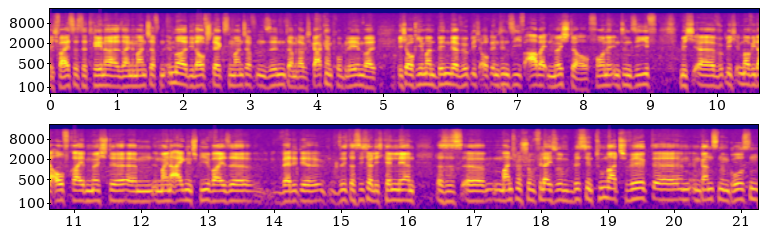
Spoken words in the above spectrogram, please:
Ich weiß, dass der Trainer seine Mannschaften immer die laufstärksten Mannschaften sind. Damit habe ich gar kein Problem, weil ich auch jemand bin, der wirklich auch intensiv arbeiten möchte, auch vorne intensiv mich äh, wirklich immer wieder aufreiben möchte ähm, in meiner eigenen Spielweise werdet ihr sich das sicherlich kennenlernen, dass es äh, manchmal schon vielleicht so ein bisschen too much wirkt äh, im, im, Ganzen, im Großen.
